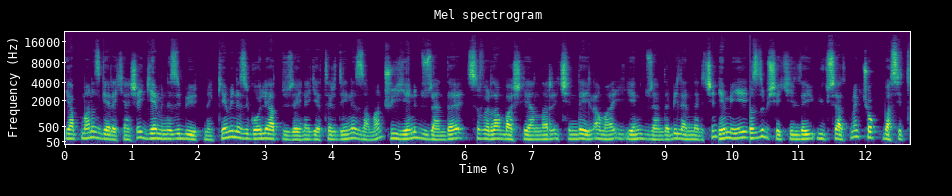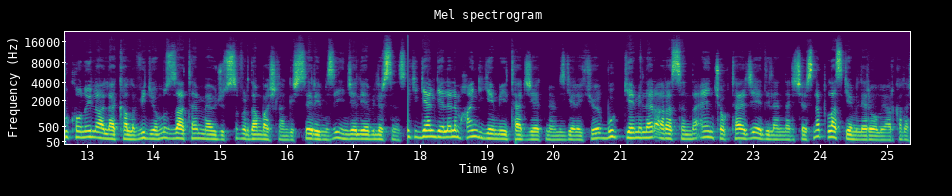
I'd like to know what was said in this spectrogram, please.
yapmanız gereken şey geminizi büyütmek. Geminizi Goliath düzeyine getirdiğiniz zaman şu yeni düzende sıfırdan başlayanlar için değil ama yeni düzende bilenler için gemiyi hızlı bir şekilde yükseltmek çok basit. Bu konuyla alakalı videomuz zaten mevcut. Sıfırdan başlangıç serimizi inceleyebilirsiniz. Peki gel gelelim hangi gemiyi tercih etmemiz gerekiyor? Bu gemiler arasında en çok tercih edilenler içerisinde Plus gemileri oluyor arkadaşlar.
